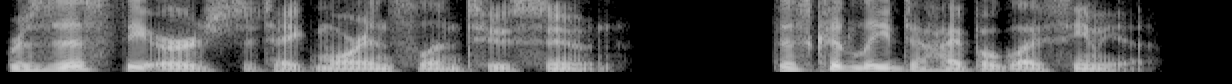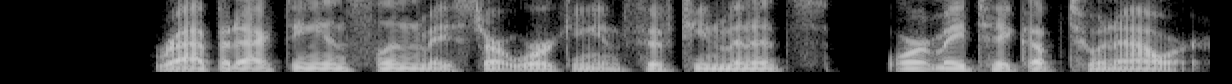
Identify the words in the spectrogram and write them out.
resist the urge to take more insulin too soon. This could lead to hypoglycemia. Rapid-acting insulin may start working in 15 minutes, or it may take up to an hour.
